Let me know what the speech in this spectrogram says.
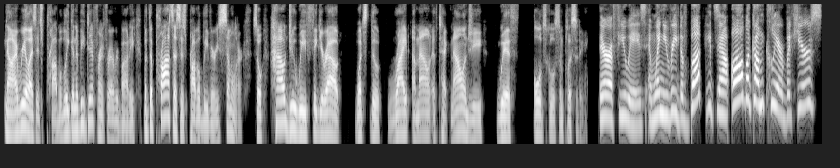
Now, I realize it's probably going to be different for everybody, but the process is probably very similar. So, how do we figure out what's the right amount of technology with old school simplicity? There are a few ways, and when you read the book, it's now all become clear. But here's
